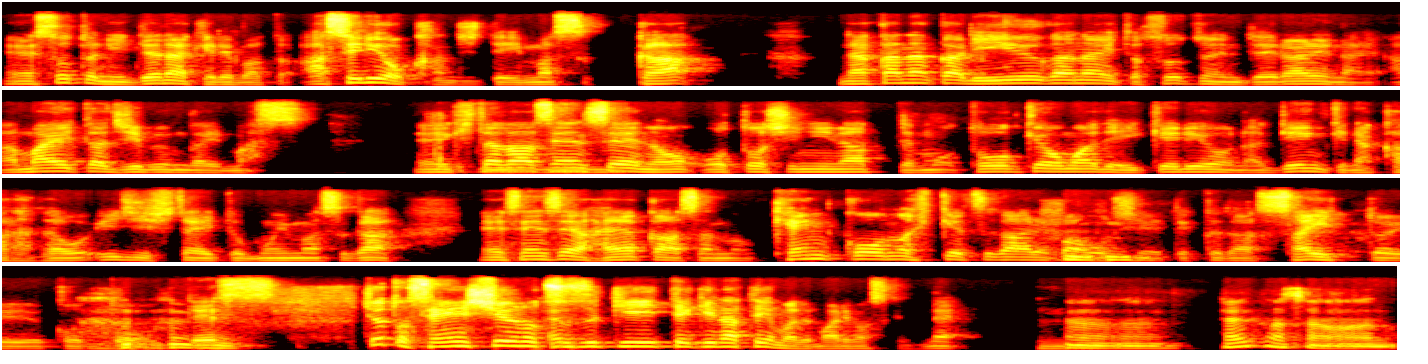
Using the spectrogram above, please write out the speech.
えー外に出なければと焦りを感じていますが、なかなか理由がないと外に出られない甘えた自分がいます。えー北川先生のお年になっても東京まで行けるような元気な体を維持したいと思いますが、えー先生は早川さんの健康の秘訣があれば 教えてくださいということです。ちょっと先週の続き的なテーマでもありますけどね。うんうんうん。早川さんは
